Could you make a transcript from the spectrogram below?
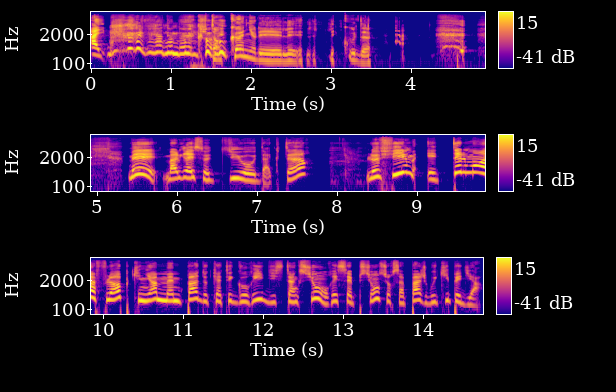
Aïe, je viens de me Tu t'en cognes les, les, les coudes. Mais malgré ce duo d'acteurs, le film est tellement à flop qu'il n'y a même pas de catégorie distinction ou réception sur sa page Wikipédia.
